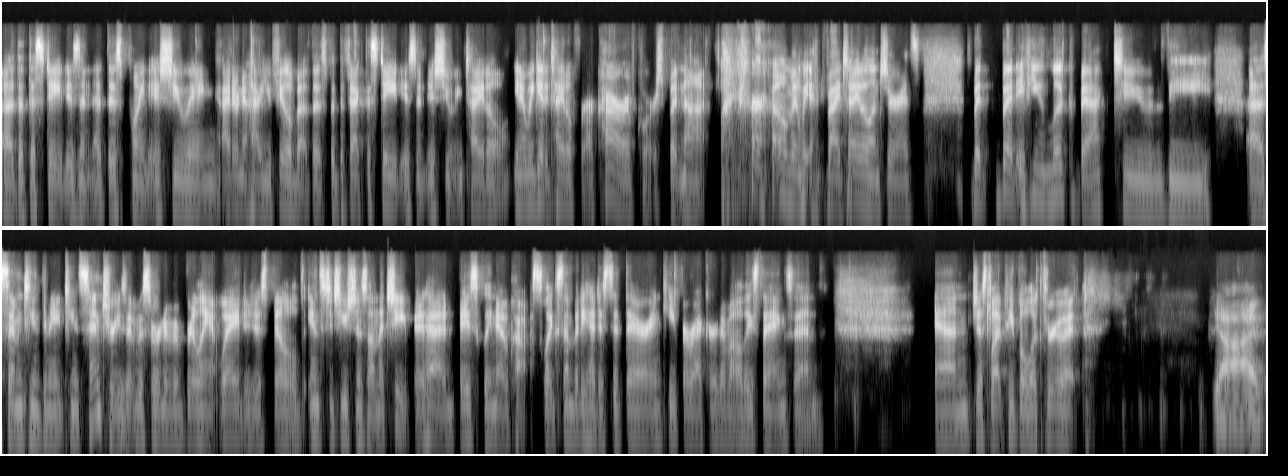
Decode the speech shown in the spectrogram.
uh, that the state isn't at this point issuing. I don't know how you feel about this, but the fact the state isn't issuing title. You know, we get a title for our car, of course, but not like for our home, and we have to buy title insurance. But but if you look back to the uh, 17th and 18th centuries, it was sort of a brilliant way to just build institutions on the cheap. It had basically no cost. Like somebody had to sit there and keep a record of all these things and and just let people look through it. Yeah, I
